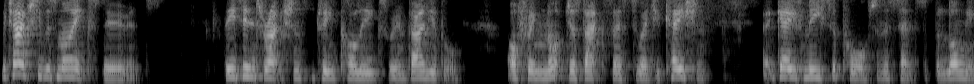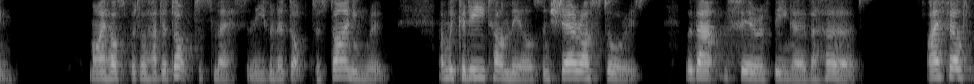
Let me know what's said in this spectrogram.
which actually was my experience. These interactions between colleagues were invaluable, offering not just access to education, but gave me support and a sense of belonging. My hospital had a doctor's mess and even a doctor's dining room, and we could eat our meals and share our stories without the fear of being overheard. I felt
